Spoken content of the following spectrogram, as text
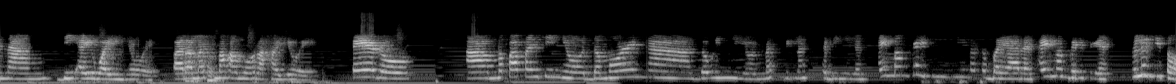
ng DIY nyo eh, para mas makamura kayo eh. Pero, um, mapapansin nyo, the more na gawin nyo yun, mas biglang sasabihin nila, ay ma'am, kahit hindi na ito bayaran, ay ma'am, very sige. Tulad nito,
